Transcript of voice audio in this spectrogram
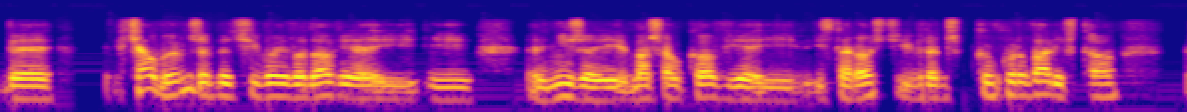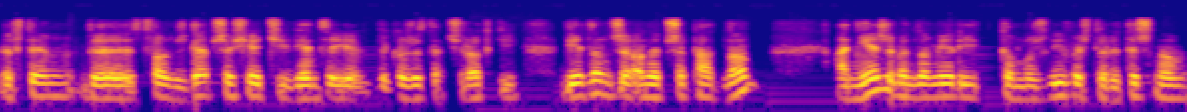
by Chciałbym, żeby ci wojewodowie i, i niżej marszałkowie i, i, starości wręcz konkurowali w to, w tym, by stworzyć lepsze sieci, więcej wykorzystać środki, wiedząc, że one przepadną, a nie, że będą mieli tą możliwość teoretyczną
